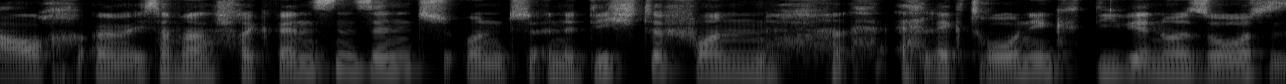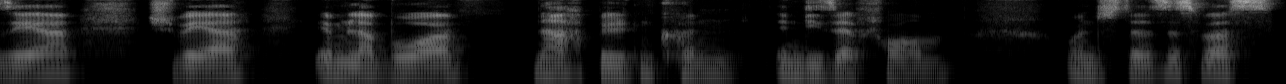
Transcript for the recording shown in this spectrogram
auch, äh, ich sag mal, Frequenzen sind und eine Dichte von Elektronik, die wir nur so sehr schwer im Labor nachbilden können in dieser Form. Und das ist was,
